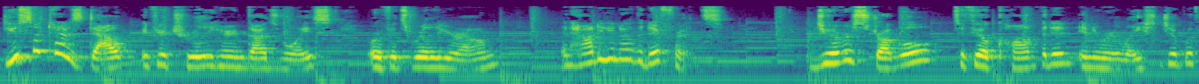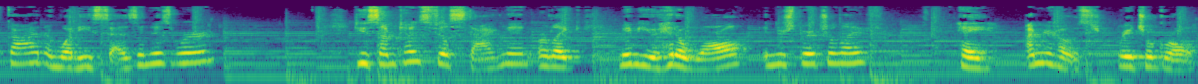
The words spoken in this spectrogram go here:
Do you sometimes doubt if you're truly hearing God's voice or if it's really your own? And how do you know the difference? Do you ever struggle to feel confident in your relationship with God and what He says in His Word? Do you sometimes feel stagnant or like maybe you hit a wall in your spiritual life? Hey, I'm your host, Rachael Groll,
